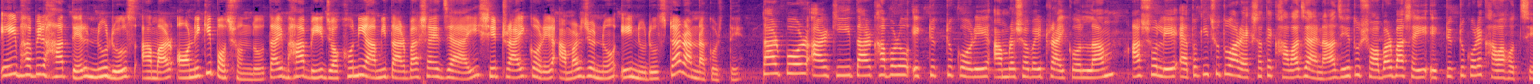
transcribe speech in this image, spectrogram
এই ভাবির হাতের নুডলস আমার অনেকই পছন্দ। তাই ভাবি, যখনই আমি তার বাসায় যাই, সে ট্রাই করে আমার জন্য এই নুডলসটা রান্না করতে। তারপর আর কি তার খাবারও একটু একটু করে আমরা সবাই ট্রাই করলাম। আসলে এত কিছু তো আর একসাথে খাওয়া যায় না যেহেতু সবার বাসায় একটু একটু করে খাওয়া হচ্ছে।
